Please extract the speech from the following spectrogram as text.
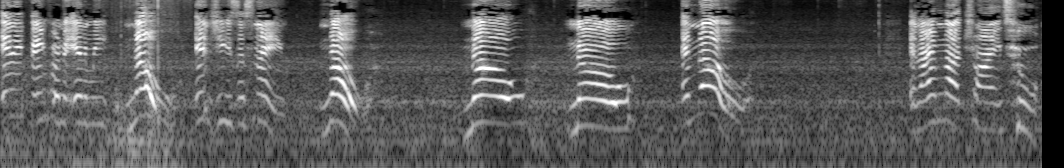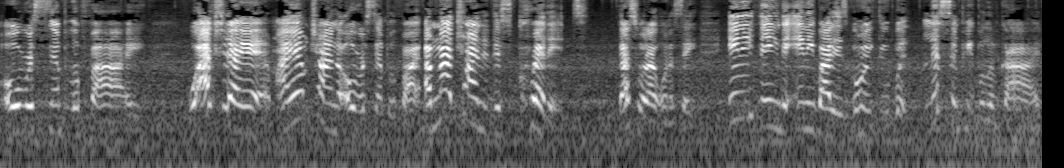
Anything from the enemy, no. In Jesus' name, no. No, no, and no. And I'm not trying to oversimplify well, actually, I am. I am trying to oversimplify. I'm not trying to discredit. That's what I want to say. Anything that anybody is going through. But listen, people of God,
